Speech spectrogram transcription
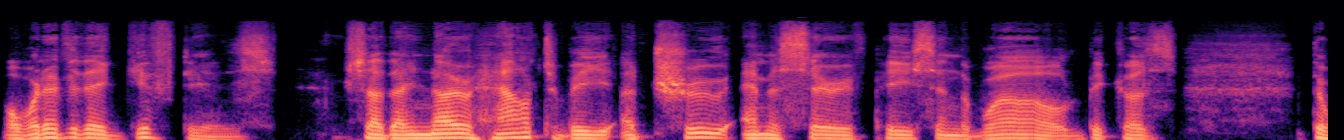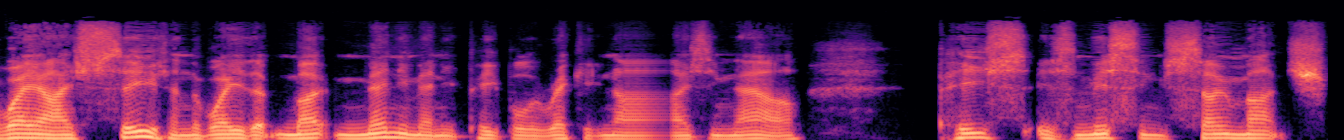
or whatever their gift is. So they know how to be a true emissary of peace in the world because the way I see it and the way that mo- many, many people are recognizing now, peace is missing so much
